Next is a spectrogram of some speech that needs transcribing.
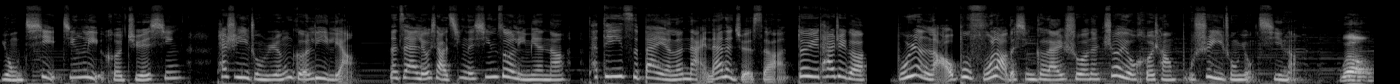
勇气、精力和决心，它是一种人格力量。那在刘晓庆的新作里面呢，她第一次扮演了奶奶的角色啊。对于她这个不认老、不服老的性格来说，那这又何尝不是一种勇气呢？Well,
